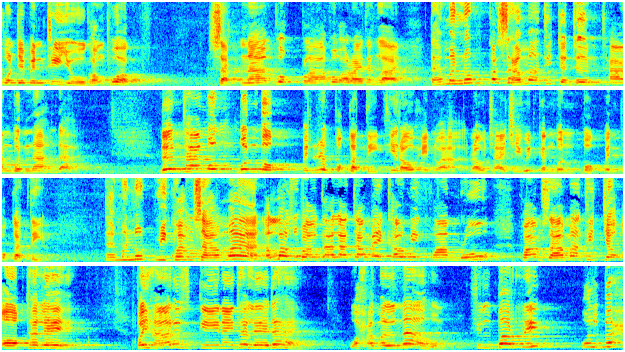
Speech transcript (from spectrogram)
ควรจะเป็นที่อยู่ของพวก สัตว์น้ำพวกปลาพวกอะไรทั้งหลาย แต่มนุษย์ก็สามารถที่จะเดินทางบนน้ำได้ เดินทางบนบนบกเป็นเรื่องปกติที่เราเห็นว่า เราใช้ชีวิตกันบนบกเป็นปกติ แต่มนุษย์มีความสามารถอัลลอฮฺสุบานตาลาทำให้เขามีความรู้ ความสามารถที่จะออกทะเล ไปหาริสกีในทะเลได้วะฮามลนาฮุมฟิลบาริวัลบาฮ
